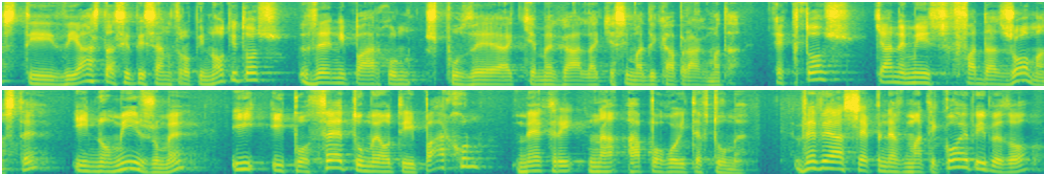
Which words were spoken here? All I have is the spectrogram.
Στη διάσταση της ανθρωπινότητος δεν υπάρχουν σπουδαία και μεγάλα και σημαντικά πράγματα. Εκτός κι αν εμείς φανταζόμαστε ή νομίζουμε ή υποθέτουμε ότι υπάρχουν μέχρι να απογοητευτούμε. Βέβαια σε πνευματικό επίπεδο,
